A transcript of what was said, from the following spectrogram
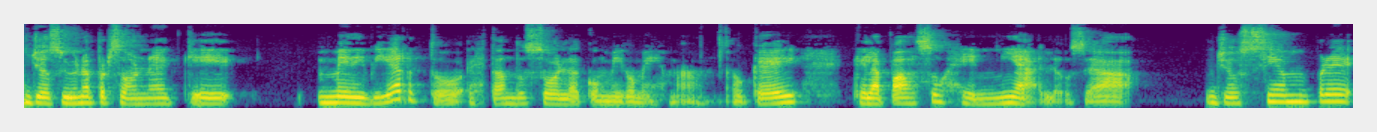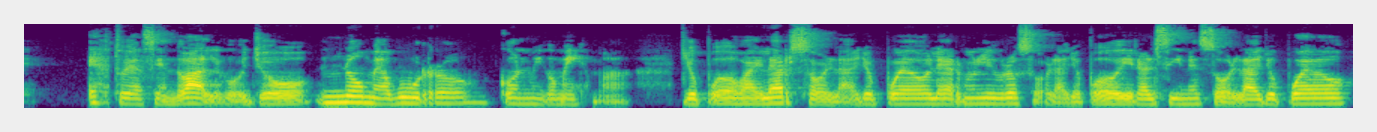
yo soy una persona que me divierto estando sola conmigo misma, ¿ok? Que la paso genial, o sea, yo siempre estoy haciendo algo, yo no me aburro conmigo misma, yo puedo bailar sola, yo puedo leerme un libro sola, yo puedo ir al cine sola, yo puedo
